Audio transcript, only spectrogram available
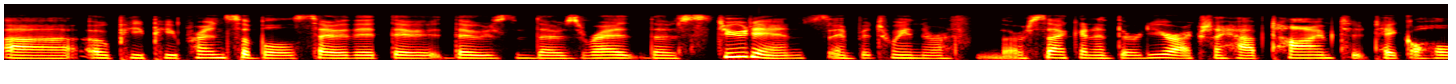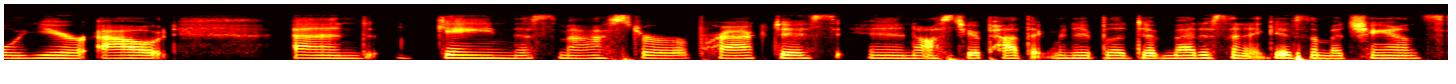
uh, OPP principles so that the, those those red, those students in between their their second and third year actually have time to take a whole year out and gain this master practice in osteopathic manipulative medicine, it gives them a chance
